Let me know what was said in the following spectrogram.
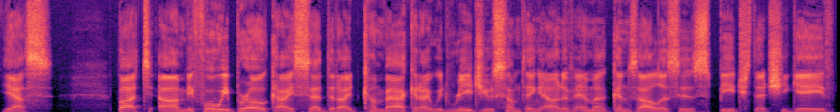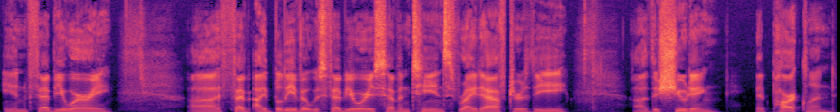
Yes. But um, before we broke, I said that I'd come back and I would read you something out of Emma Gonzalez's speech that she gave in February. Uh, Feb- I believe it was February 17th, right after the, uh, the shooting at Parkland.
